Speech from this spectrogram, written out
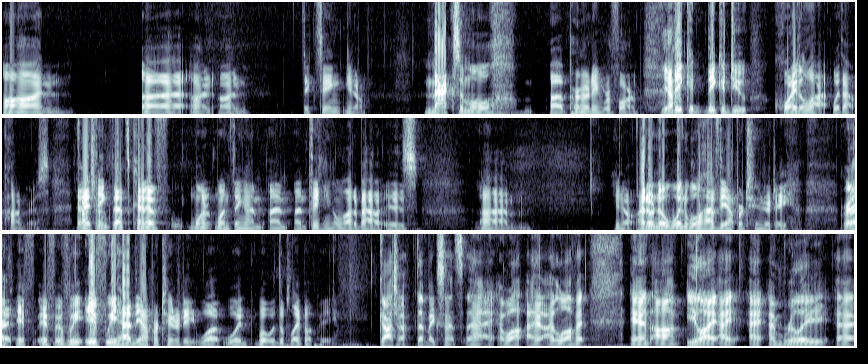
On uh on on fixing you know maximal uh, permitting reform Yeah. they could they could do quite a lot without congress and i think that's kind of one one thing i'm i'm, I'm thinking a lot about is um you know i don't know when we'll have the opportunity Right. but if, if if we if we had the opportunity what would what would the playbook be Gotcha. That makes sense. Uh, I- well, I, I love it. And um, Eli, I, I, I'm really, uh,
